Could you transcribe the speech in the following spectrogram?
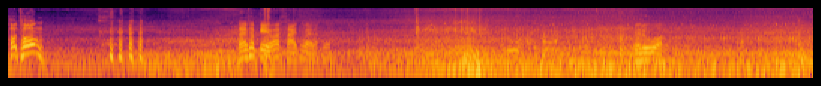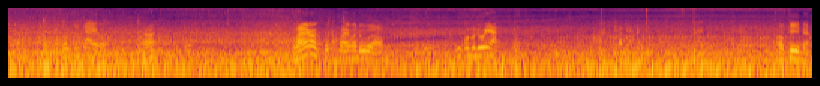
ทอทง ไหนเท่าเกว่าขายเท่าไหร่นะ ไม่รู้อะ ไม่รู้อะคนสนใจป่ะฮะไหนว่าใครมาดูเหรอ มีคนมาดูยังคันเนี้ยเอากี้เนี่ย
